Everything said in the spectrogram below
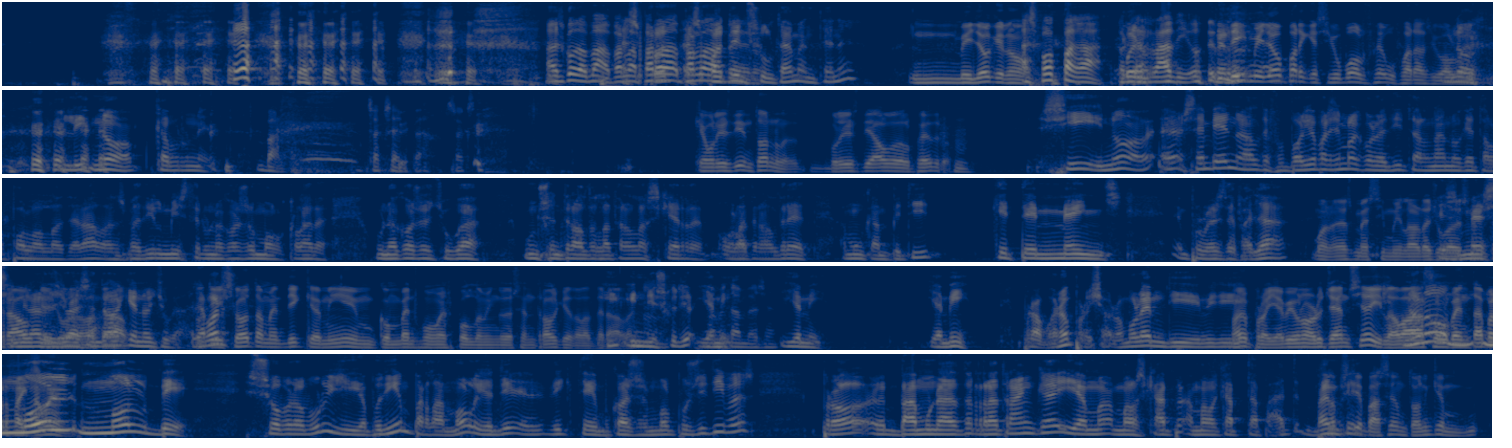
Escolta, va, parla, es pot, parla, es parla pot de Pedro. insultar amb antena? Mm, Millor que no. Es pot pagar, perquè Bueno, és ràdio. Et dic millor perquè si ho vols fer ho faràs No, igualment. li, no, cabronet. Vale, s'accepta, s'accepta. Què volies dir, Anton? Volies dir alguna del Pedro? Sí, no, eh, estem veient el de futbol. Jo, per exemple, quan he dit el nano aquest al pol al lateral, ens va dir el míster una cosa molt clara. Una cosa és jugar un central de lateral esquerre o lateral dret amb un camp petit, que té menys problemes de fallar. Bueno, és més similar a jugar És de més central similar que a jugar de central que no jugar. Tot Llavors- i això, també et dic que a mi em convenç molt més Pol Domingo de central que de lateral. I, Eh? indiscutible. I a A mi també, sí. I a mi. I a mi. Però, bueno, però això no volem dir... Dir... Bueno, però hi havia una urgència i la va solventar perfectament. Molt, molt bé. Sobre el Brugi, ja podíem parlar molt, jo di- dic que té coses molt positives, però va amb una retranca i amb, amb, els cap, amb el cap tapat. Vam Saps què passa, Anton? Que em-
